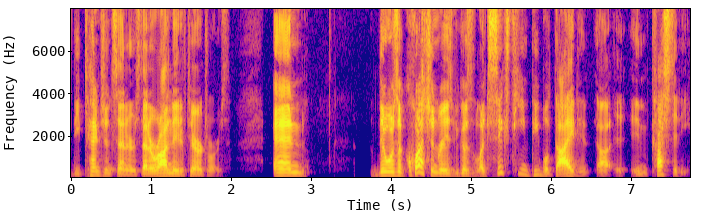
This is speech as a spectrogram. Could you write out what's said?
detention centers that are on native territories. And there was a question raised because like 16 people died in, uh, in custody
